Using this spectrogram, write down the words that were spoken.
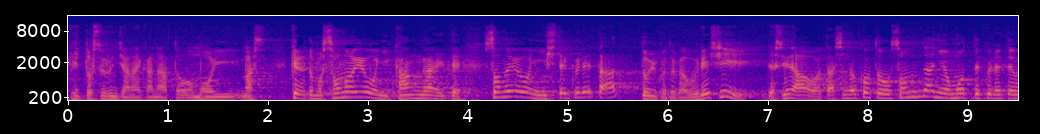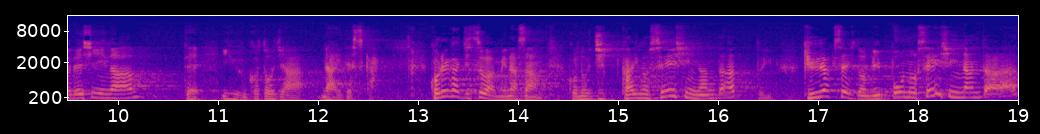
ヒットするんじゃないかなと思います。けれどもそのように考えてそのようにしてくれたということが嬉しいですね。ああ私のことをそんなに思ってくれて嬉しいなっていうことじゃないですか。これが実は皆さんこの実会の精神なんだという旧約聖書の立法の精神なんだ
